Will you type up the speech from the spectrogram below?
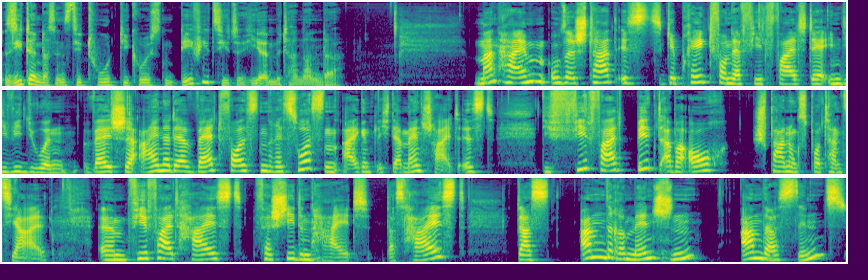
sieht denn das Institut die größten Defizite hier im Miteinander? Mannheim, unsere Stadt, ist geprägt von der Vielfalt der Individuen, welche eine der wertvollsten Ressourcen eigentlich der Menschheit ist. Die Vielfalt birgt aber auch Spannungspotenzial. Ähm, Vielfalt heißt Verschiedenheit. Das heißt, dass andere Menschen anders sind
